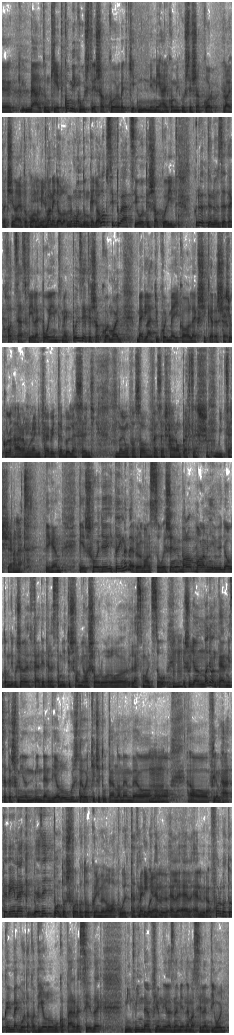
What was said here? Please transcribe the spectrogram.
beállítunk két komikust, és akkor, vagy két, néhány komikust, és akkor rajta csináljatok valamit. Igen. Van egy alap, mondunk egy alapszituációt, és akkor itt rögtönözzetek 600 féle point, meg pozét, és akkor majd meglátjuk, hogy melyik a legsikeresebb. És akkor a három órányi felvételből lesz egy nagyon fasz feszes három perces vicces jelenet. Igen, és hogy itt pedig nem erről van szó, és én valami automatikusan feltételeztem, hogy itt is valami hasonló lesz majd szó, uh-huh. és ugyan nagyon természetes minden, dialógus, de hogy kicsit utána men be a, uh-huh. a, a film hátterének, ez egy pontos forgatókönyvön alapult. Tehát meg Igen. volt elő, el, el, előre a forgatókönyv, meg voltak a dialóguk, a párbeszédek, mint minden filmnél, ez nem, nem azt jelenti, hogy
